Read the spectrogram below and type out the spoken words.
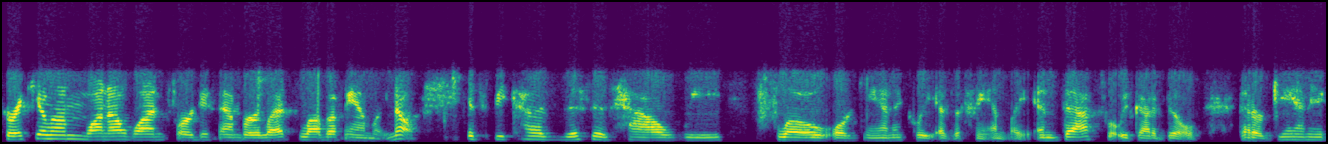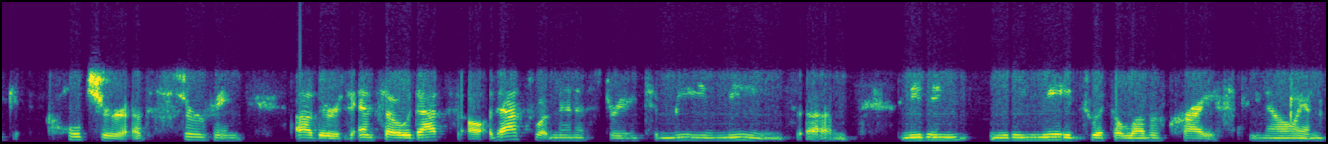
curriculum 101 for December, let's love a family. No, it's because this is how we flow organically as a family. And that's what we've got to build that organic culture of serving others. And so that's that's what ministry to me means um, meeting meeting needs with the love of Christ, you know, and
